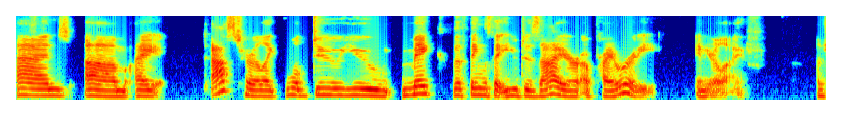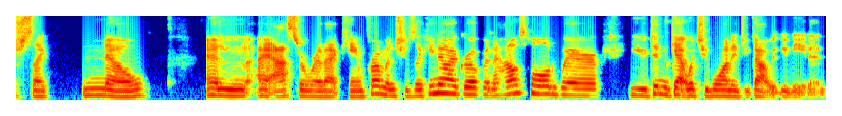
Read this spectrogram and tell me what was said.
And um, I asked her like well do you make the things that you desire a priority in your life? And she's like no. And I asked her where that came from and she's like you know I grew up in a household where you didn't get what you wanted you got what you needed.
